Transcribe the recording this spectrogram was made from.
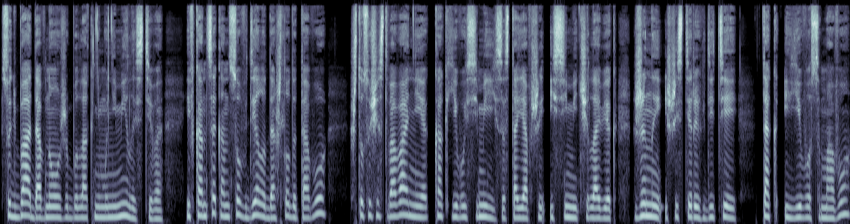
Судьба давно уже была к нему немилостива, и в конце концов дело дошло до того, что существование как его семьи, состоявшей из семи человек, жены и шестерых детей, так и его самого,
